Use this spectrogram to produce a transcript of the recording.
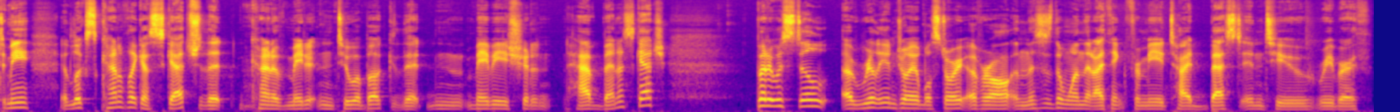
to me, it looks kind of like a sketch that kind of made it into a book that n- maybe shouldn't have been a sketch. But it was still a really enjoyable story overall, and this is the one that I think for me tied best into Rebirth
